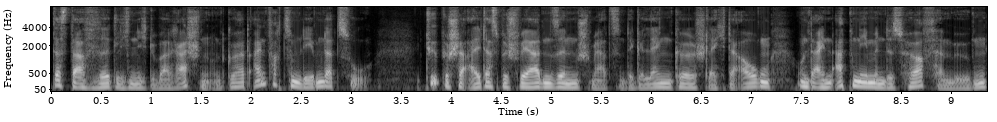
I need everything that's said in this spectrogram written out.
das darf wirklich nicht überraschen und gehört einfach zum Leben dazu. Typische Altersbeschwerden sind schmerzende Gelenke, schlechte Augen und ein abnehmendes Hörvermögen,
